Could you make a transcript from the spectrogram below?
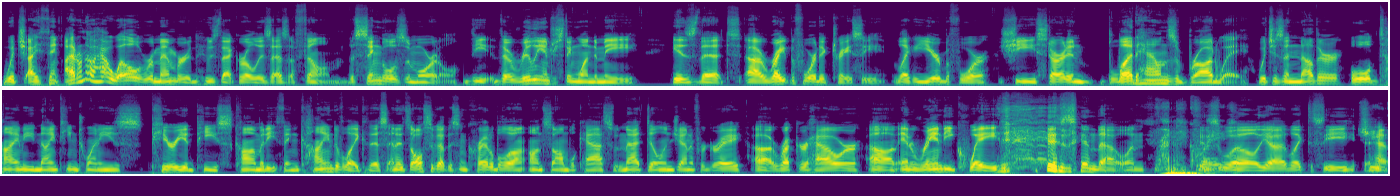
which I think I don't know how well remembered Who's That Girl is as a film. The single's immortal. The the really interesting one to me is that uh, right before Dick Tracy, like a year before, she starred in Bloodhounds of Broadway, which is another old timey 1920s period piece comedy thing, kind of like this. And it's also got this incredible ensemble cast with Matt Dillon, Jennifer Grey, uh, Rutger Hauer, um, and Randy Quaid is in that one Randy Quaid as well. Yeah, I'd like to see how,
